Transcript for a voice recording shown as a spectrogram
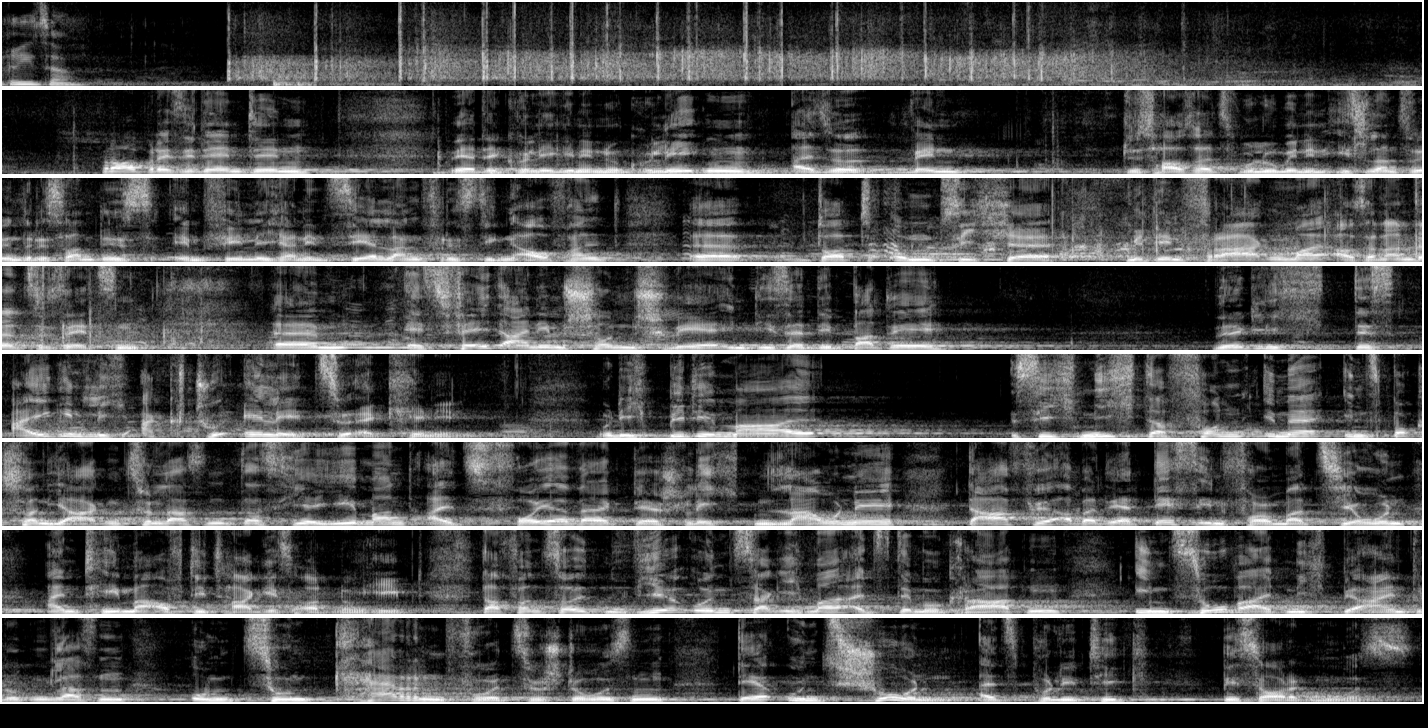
Grieser. Frau Präsidentin, werte Kolleginnen und Kollegen! Also, wenn das Haushaltsvolumen in Island so interessant ist, empfehle ich einen sehr langfristigen Aufhalt äh, dort, um sich äh, mit den Fragen mal auseinanderzusetzen. Ähm, es fällt einem schon schwer, in dieser Debatte wirklich das eigentlich Aktuelle zu erkennen. Und ich bitte mal, sich nicht davon immer ins Boxhorn jagen zu lassen, dass hier jemand als Feuerwerk der schlechten Laune, dafür aber der Desinformation ein Thema auf die Tagesordnung hebt. Davon sollten wir uns, sage ich mal, als Demokraten insoweit nicht beeindrucken lassen, um zum Kern vorzustoßen, der uns schon als Politik besorgen muss.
